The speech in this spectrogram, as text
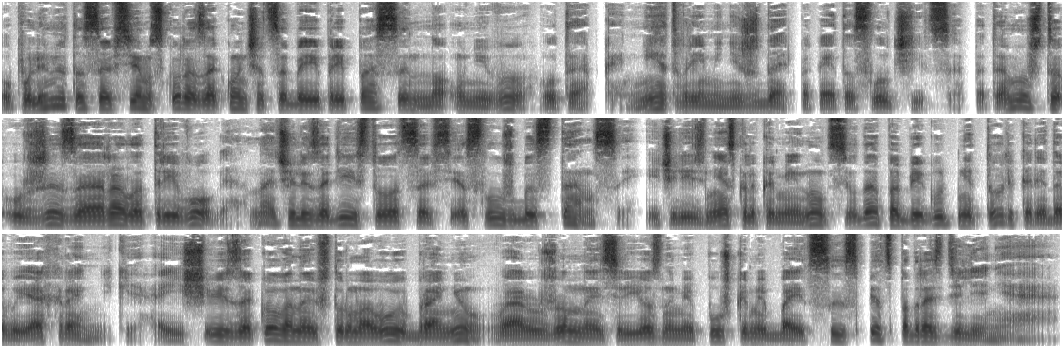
У пулемета совсем скоро закончатся боеприпасы, но у него, у Тапка, нет времени ждать, пока это случится, потому что уже заорала тревога, начали задействоваться все службы станции, и через несколько минут сюда побегут не только рядовые охранники, а еще и закованные в штурмовую броню, вооруженные серьезными пушками бойцы спецподразделения.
